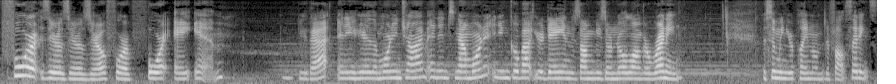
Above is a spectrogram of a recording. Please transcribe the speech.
4000 for 4 a.m. Do that, and you hear the morning chime, and it's now morning, and you can go about your day, and the zombies are no longer running. Assuming you're playing on default settings.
